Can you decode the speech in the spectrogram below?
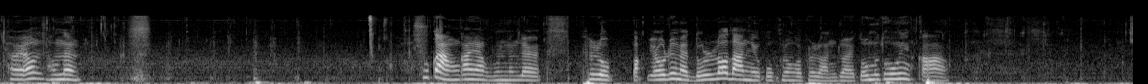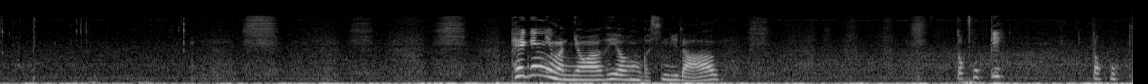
저요? 저는 휴가 안 가냐고 묻는데 별로 막 여름에 놀러 다니고 그런 거 별로 안 좋아해요. 너무 더우니까. 패기님 안녕하세요. 반갑습니다. 떡볶이? 떡볶이.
